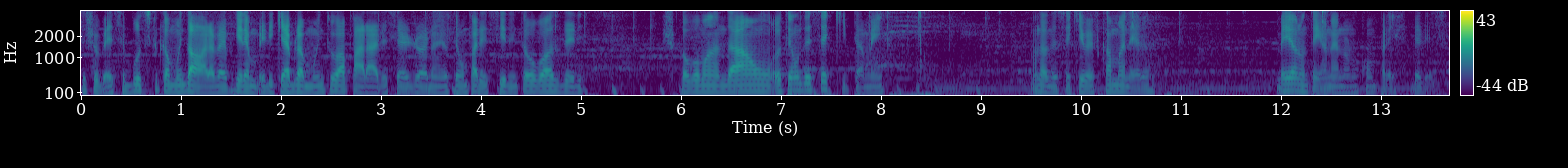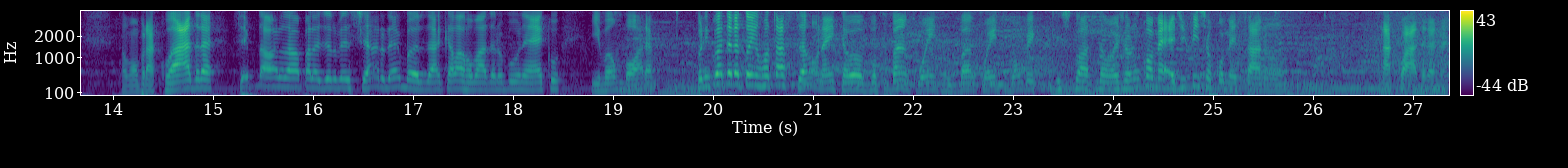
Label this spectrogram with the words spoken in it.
Deixa eu ver, esse boots fica muito da hora, velho, porque ele, ele, quebra muito a parada, esse Air Jordan. Eu tenho um parecido, então eu gosto dele. Acho que eu vou mandar um... Eu tenho um desse aqui também. Vou mandar um desse aqui, vai ficar maneiro. Meio eu não tenho, né? Não, não comprei. Beleza. Então vamos pra quadra. Sempre da hora dar uma paradinha no vestiário, né, mano? Dar aquela arrumada no boneco e vambora. Por enquanto eu tô em rotação, né? Então eu vou pro banco, entro, pro banco, entro. Vamos ver que situação. Hoje eu não come... É difícil eu começar no... na quadra, né?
